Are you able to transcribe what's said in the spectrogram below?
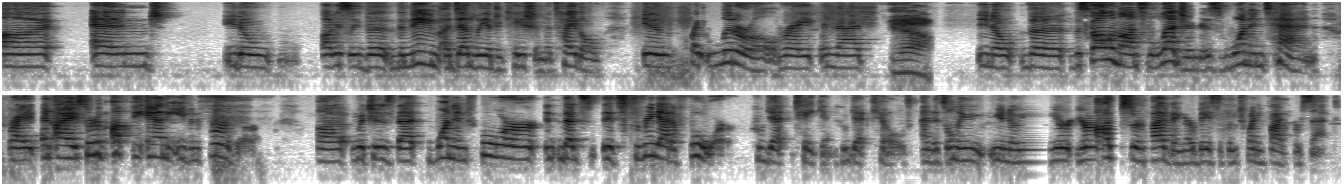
Uh, and you know, obviously the the name "A Deadly Education," the title, is quite literal, right? In that, yeah, you know, the the the legend, is one in ten, right? And I sort of up the ante even further, uh, which is that one in four. That's it's three out of four who get taken, who get killed, and it's only you know your your odds surviving are basically twenty five percent.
